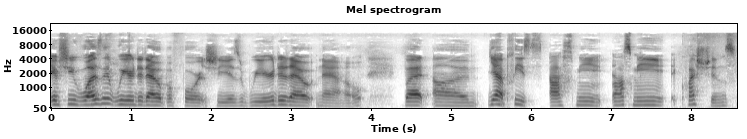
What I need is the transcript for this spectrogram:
if she wasn't weirded out before, she is weirded out now. But um, yeah, please ask me ask me questions.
